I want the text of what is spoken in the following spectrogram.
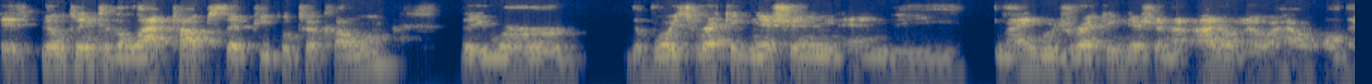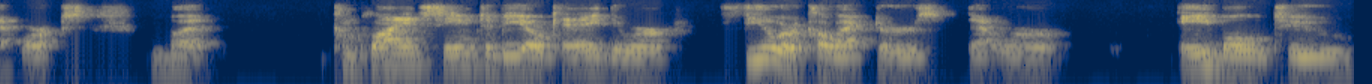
is built into the laptops that people took home. They were the voice recognition and the language recognition. I don't know how all that works, but compliance seemed to be okay. There were fewer collectors that were able to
